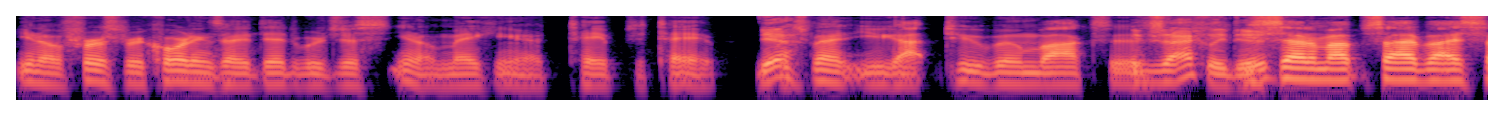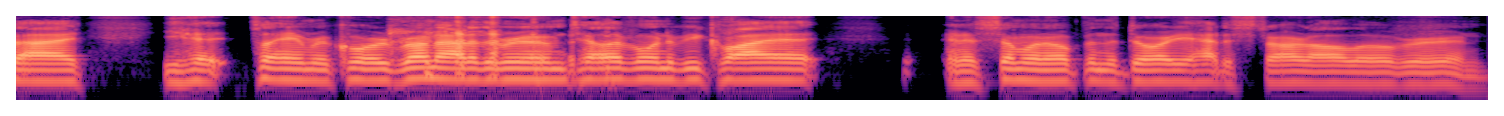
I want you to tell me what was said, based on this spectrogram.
you know, first recordings I did were just you know making a tape to tape. Yeah, which meant you got two boom boxes. Exactly, dude. You set them up side by side. You hit play and record, run out of the room, tell everyone to be quiet. And if someone opened the door, you had to start all over. And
